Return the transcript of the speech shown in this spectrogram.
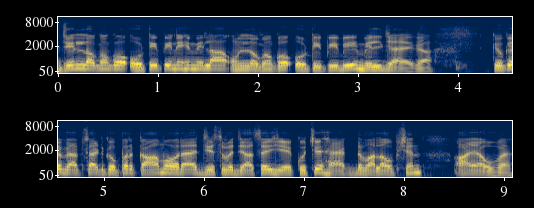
जिन लोगों को ओटीपी नहीं मिला, उन लोगों को ओटीपी भी मिल जाएगा। क्योंकि वेबसाइट के ऊपर काम हो रहा है, जिस वजह से ये कुछ हैक्ड वाला ऑप्शन आया हुआ है।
